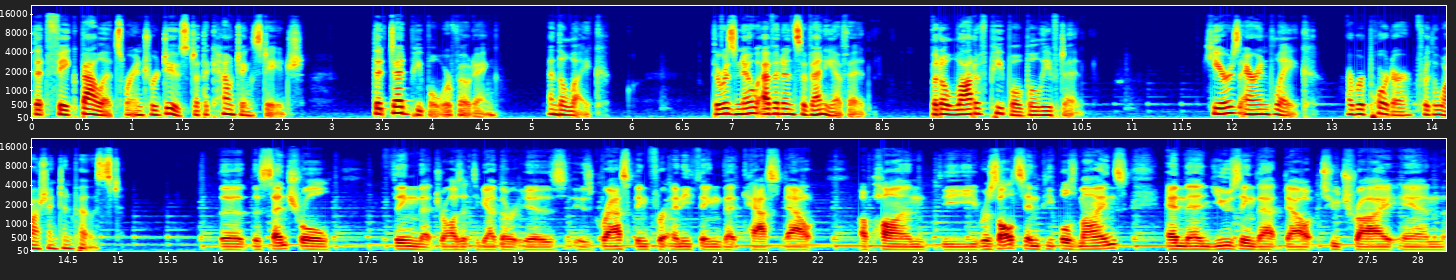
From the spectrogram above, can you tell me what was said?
that fake ballots were introduced at the counting stage, that dead people were voting, and the like. There was no evidence of any of it, but a lot of people believed it. Here's Aaron Blake, a reporter for the Washington Post. The, the central thing that draws it together is, is grasping for anything that casts doubt upon the results in people's minds and then using that doubt to try and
